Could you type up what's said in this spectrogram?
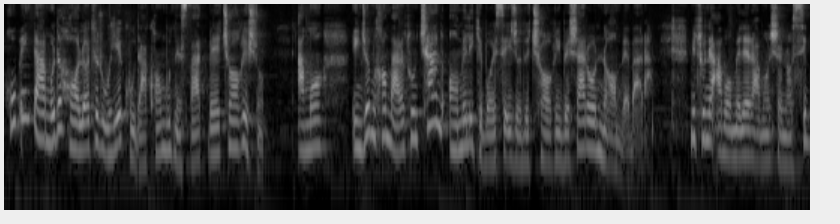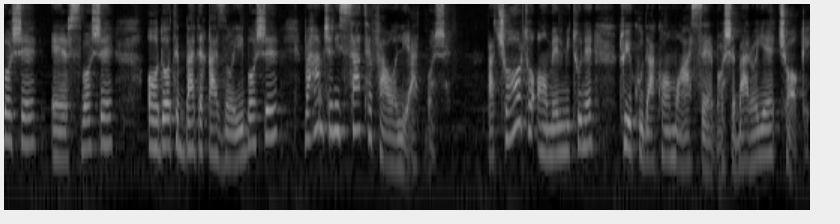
خب این در مورد حالات روحی کودکان بود نسبت به چاقیشون. اما اینجا می‌خوام براتون چند عاملی که باعث ایجاد چاقی بشه رو نام ببرم. می‌تونه عوامل روانشناسی باشه ارث باشه عادات بد غذایی باشه و همچنین سطح فعالیت باشه. و چهار تا عامل می‌تونه توی کودکان موثر باشه برای چاقی.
